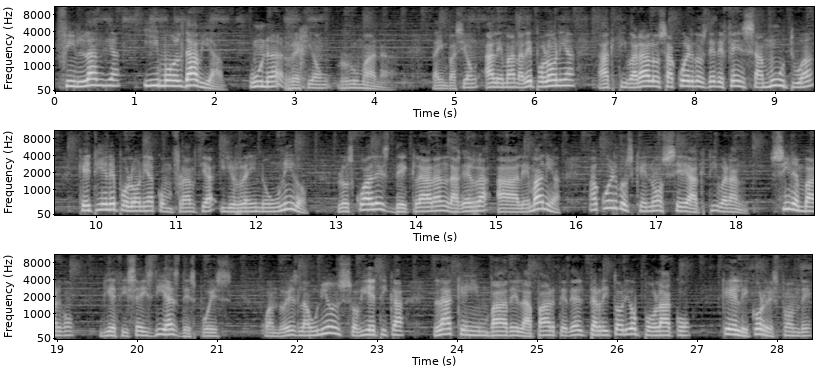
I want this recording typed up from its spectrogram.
Finlandia y Moldavia, una región rumana. La invasión alemana de Polonia activará los acuerdos de defensa mutua que tiene Polonia con Francia y Reino Unido, los cuales declaran la guerra a Alemania, acuerdos que no se activarán, sin embargo, 16 días después, cuando es la Unión Soviética la que invade la parte del territorio polaco que le corresponde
